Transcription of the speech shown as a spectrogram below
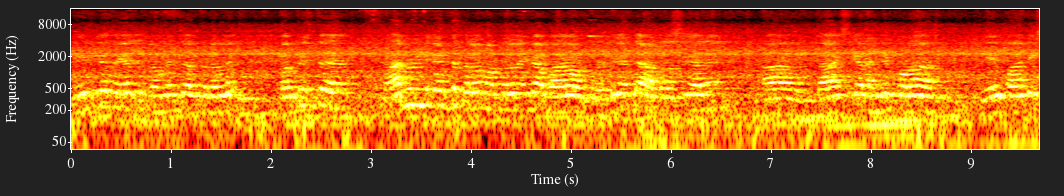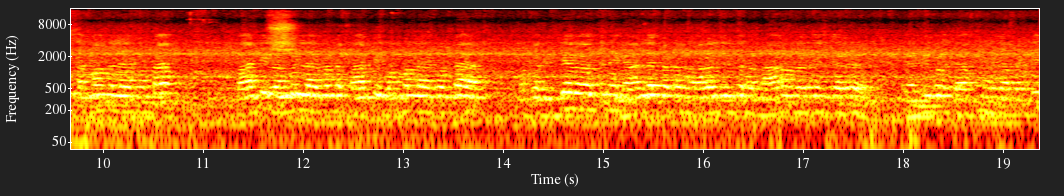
నీట్గా తయారు పంపించాలి పిల్లల్ని. పంపిస్తే గవర్నమెంట్ కంటే పిల్లలు మా పిల్లలు ఇంకా బాగా ఉంటుంది ఎందుకంటే ఆ డ్రెస్ కానీ ఆ బ్యాగ్స్ కానీ అన్నీ కూడా ఏ పార్టీకి సంబంధం లేకుండా పార్టీ రంగులు లేకుండా పార్టీ బొమ్మలు లేకుండా ఒక విద్యా వ్యవస్థని గాలిలో పెట్టాలని ఆలోచించారు. మన నాన్న లోకేష్ గారు ఇవన్నీ కూడా చేస్తున్నారు కాబట్టి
